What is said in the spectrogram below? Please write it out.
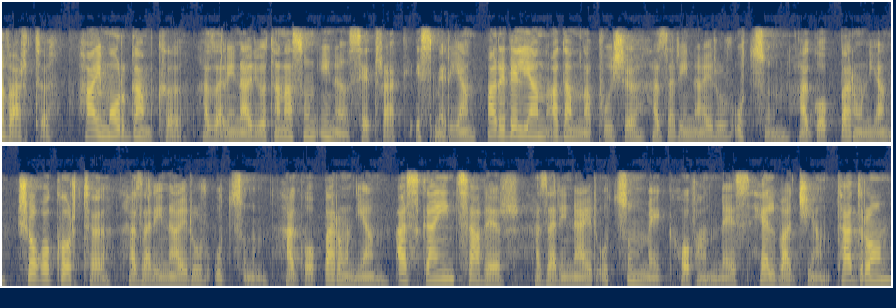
նվարդը Հայ Մորգամքը 1979 Սետրակ Էսմերյան Արևելյան Ադամնապույժը 1980 Հակոբ Պարոնյան Շողոքորթը 1980 Հակոբ Պարոնյան Ասկային ցավեր 1981 Հովաննես Հելվաջյան Թադրոն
